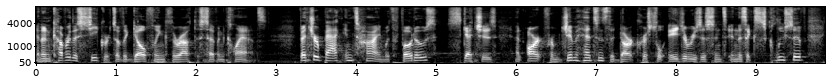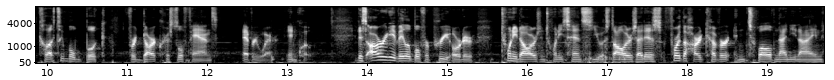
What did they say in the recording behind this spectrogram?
and uncover the secrets of the Gelfling throughout the Seven Clans. Venture back in time with photos, sketches, and art from Jim Henson's The Dark Crystal Age of Resistance in this exclusive collectible book for Dark Crystal fans everywhere. End quote. It is already available for pre-order, $20.20 US dollars that is, for the hardcover and $12.99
